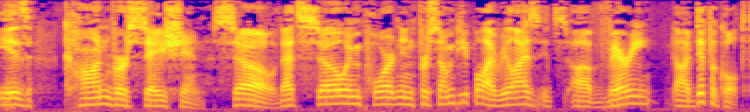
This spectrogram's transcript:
is conversation. So that's so important, and for some people, I realize it's uh, very uh, difficult.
